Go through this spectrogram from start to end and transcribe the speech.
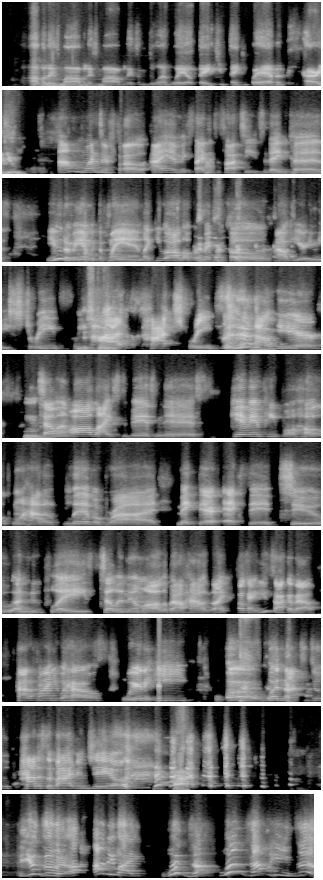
Marvelous, marvelous, marvelous. I'm doing well. Thank you. Thank you for having me. How are you? I'm wonderful. I am excited to talk to you today because you the man with the plan. Like you all over Mexico, out here in these streets, these the hot, hot streets out here, mm. telling all life's business, giving people hope on how to live abroad, make their exit to a new place, telling them all about how, like, okay, you talk about how to find you a house, where to eat, uh, what not to do, how to survive in jail. you do it. I, will be like, what don't what don't he do?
